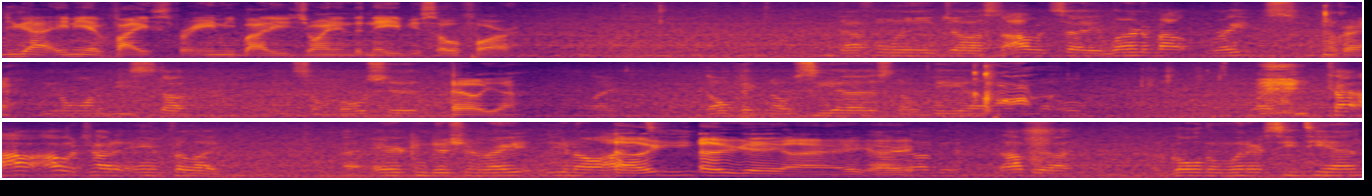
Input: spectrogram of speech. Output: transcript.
you got any advice for anybody joining the Navy so far? Definitely just, I would say, learn about rates. Okay. You don't want to be stuck in some bullshit. Hell yeah. Like, don't pick no CS, no DM, no. Like, try, I, I would try to aim for like uh, air conditioned rate, you know, oh, IT. Okay, all right, all right. That'll be, that'll be a, a, golden winner, CTN,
